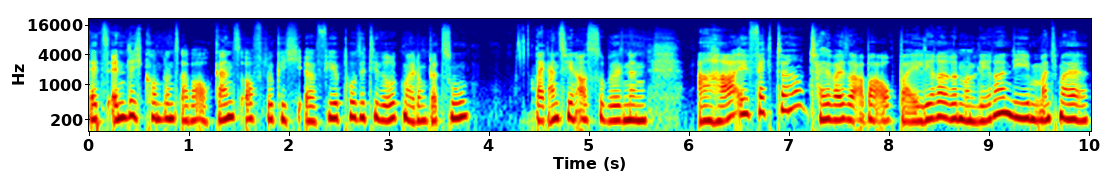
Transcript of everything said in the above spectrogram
Letztendlich kommt uns aber auch ganz oft wirklich äh, viel positive Rückmeldung dazu bei ganz vielen Auszubildenden, Aha-Effekte, teilweise aber auch bei Lehrerinnen und Lehrern, die manchmal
